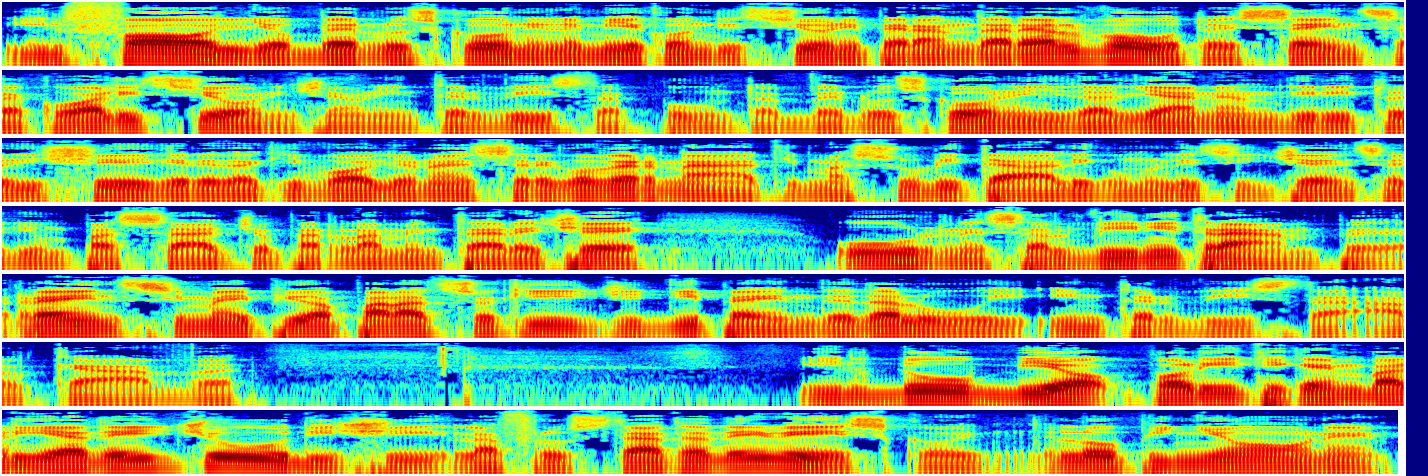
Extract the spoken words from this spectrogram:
Il foglio Berlusconi le mie condizioni per andare al voto e senza coalizioni, c'è un'intervista appunto a Berlusconi, gli italiani hanno diritto di scegliere da chi vogliono essere governati, ma sull'Italicum l'esigenza di un passaggio parlamentare c'è, urne Salvini Trump, Renzi mai più a Palazzo Chigi, dipende da lui, intervista al CAV. Il dubbio, politica in balia dei giudici, la frustata dei vescovi, l'opinione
